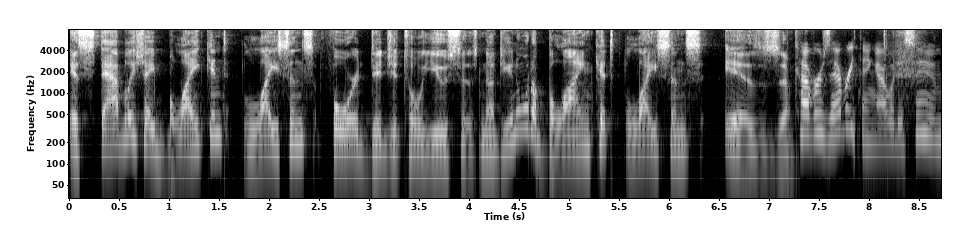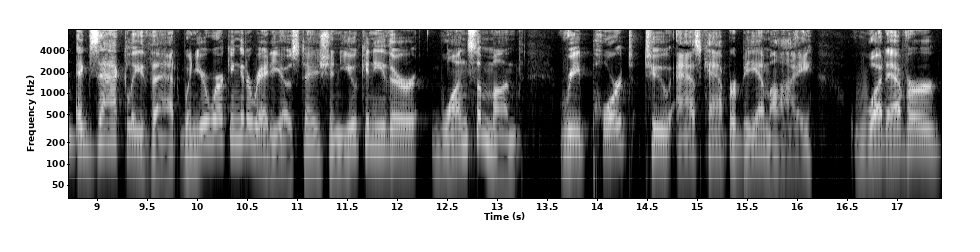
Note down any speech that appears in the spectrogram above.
Establish a blanket license for digital uses. Now, do you know what a blanket license is? Covers everything, I would assume. Exactly that. When you're working at a radio station, you can either once a month report to ASCAP or BMI whatever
